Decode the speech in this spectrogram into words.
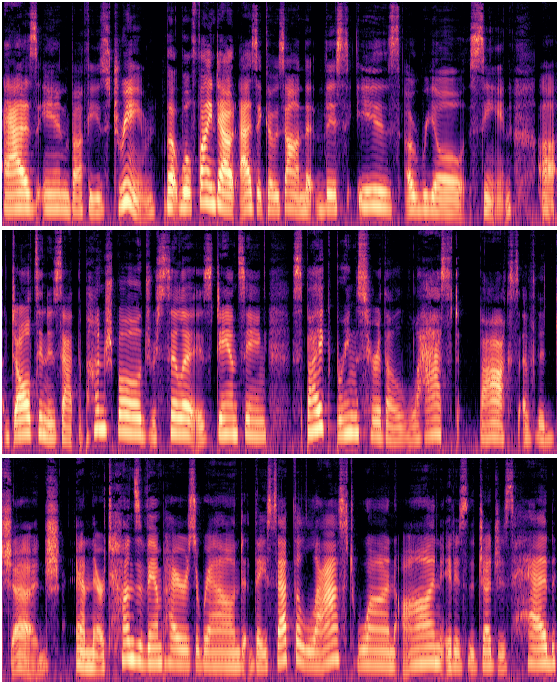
as in Buffy's dream. But we'll find out as it goes on that this is a real scene. Uh, Dalton is at the punch bowl, Drusilla is dancing. Spike brings her the last box of the judge and there are tons of vampires around. They set the last one on. It is the judge's head.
